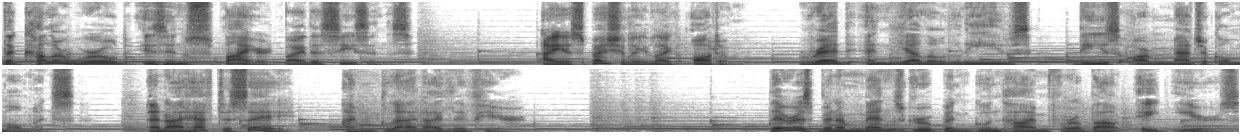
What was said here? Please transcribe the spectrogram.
the color world is inspired by the seasons. I especially like autumn. Red and yellow leaves, these are magical moments. And I have to say, I'm glad I live here. There has been a men's group in Gundheim for about eight years.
